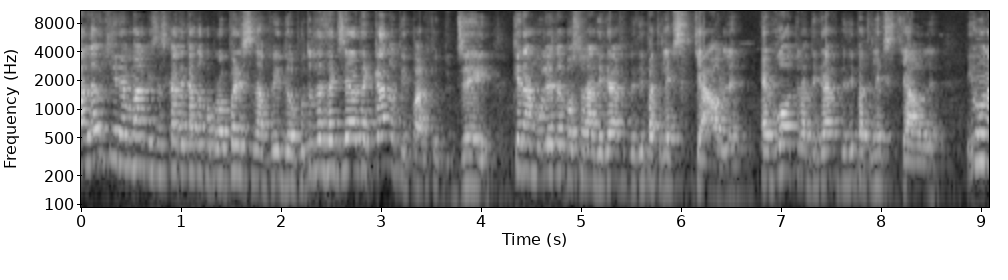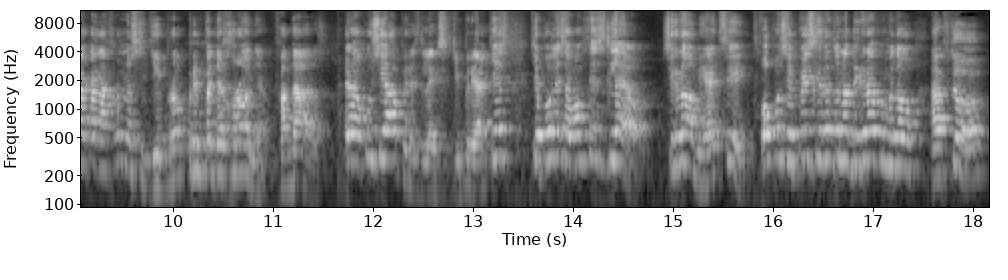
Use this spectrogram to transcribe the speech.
Αλλά όχι ρε μάκη σας κάτι κάτω από προπέρσι ένα βίντεο που τότε δεν ξέρατε καν ότι υπάρχει ο DJ και να μου λέτε πως τον αντιγράφει επειδή είπα τη λέξη φτιάολε. Εγώ τον αντιγράφω επειδή είπα τη λέξη φτιάολε. Ήμουνα κανένα χρόνο στην Κύπρο πριν 5 χρόνια, φαντάρος. Έχω ακούσει άπειρες λέξεις κυπριακές και πολλές από αυτές τι λέω. Συγγνώμη, έτσι. Όπως επίσης και δεν τον αντιγράφω με το Αυτό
